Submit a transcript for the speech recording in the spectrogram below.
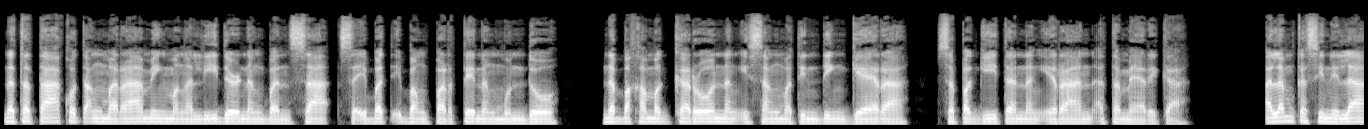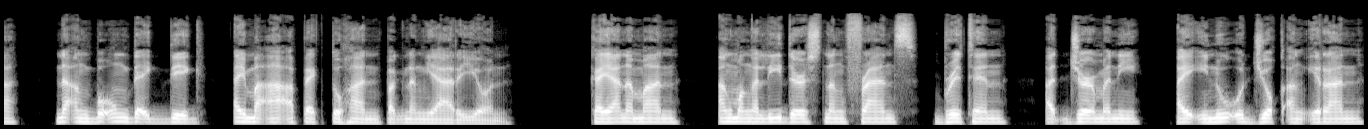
Natatakot ang maraming mga leader ng bansa sa iba't ibang parte ng mundo na baka magkaroon ng isang matinding gera sa pagitan ng Iran at Amerika. Alam kasi nila na ang buong daigdig ay maaapektuhan pag nangyari yon. Kaya naman, ang mga leaders ng France, Britain at Germany ay inuudyok ang Iran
